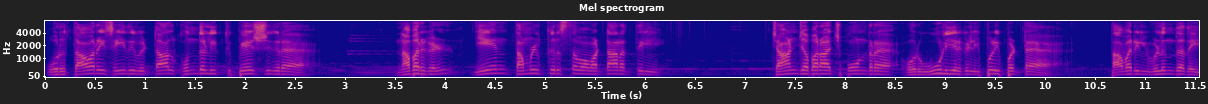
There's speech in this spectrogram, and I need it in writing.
ஒரு தவறை செய்துவிட்டால் கொந்தளித்து பேசுகிற நபர்கள் ஏன் தமிழ் கிறிஸ்தவ வட்டாரத்தில் சாஞ்சபராஜ் ஜபராஜ் போன்ற ஒரு ஊழியர்கள் இப்படிப்பட்ட தவறில் விழுந்ததை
